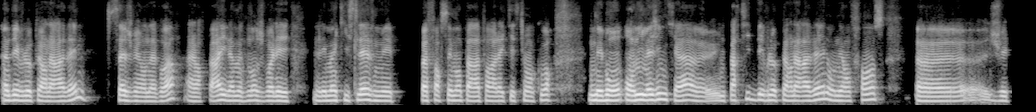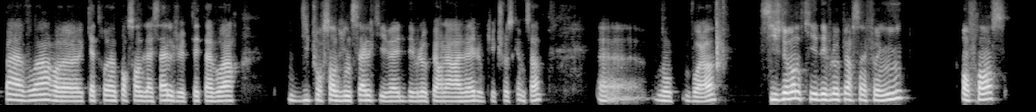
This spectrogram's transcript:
un développeur Laravel? Ça, je vais en avoir. Alors pareil, là maintenant, je vois les, les mains qui se lèvent, mais pas forcément par rapport à la question en cours. Mais bon, on imagine qu'il y a euh, une partie de développeurs Laravel, on est en France, euh, je vais pas avoir euh, 80% de la salle, je vais peut-être avoir 10% d'une salle qui va être développeur Laravel ou quelque chose comme ça. Euh, donc voilà. Si je demande qui est développeur Symfony, en France,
